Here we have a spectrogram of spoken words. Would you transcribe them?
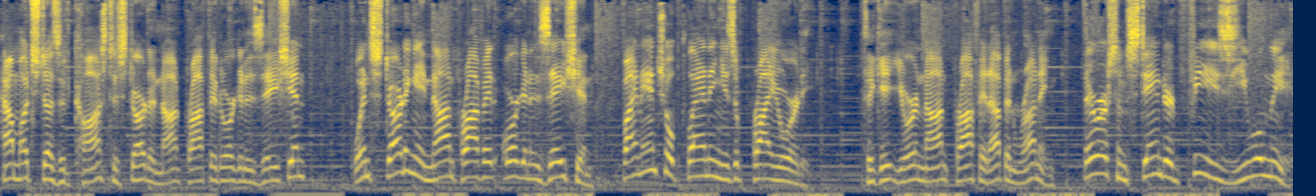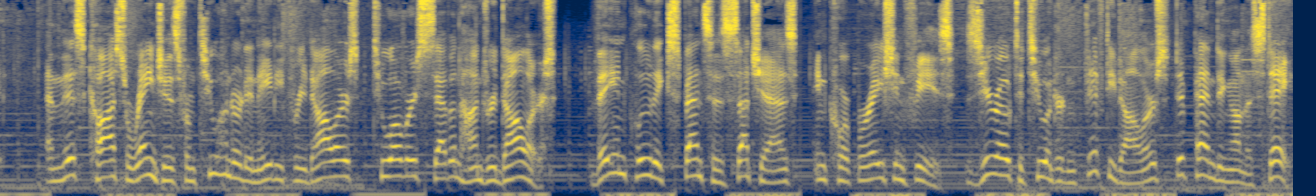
How much does it cost to start a nonprofit organization? When starting a nonprofit organization, financial planning is a priority. To get your nonprofit up and running, there are some standard fees you will need, and this cost ranges from $283 to over $700. They include expenses such as incorporation fees, 0 to $250 depending on the state,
